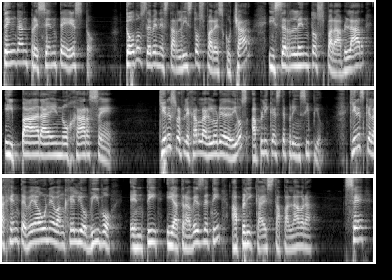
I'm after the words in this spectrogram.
tengan presente esto. Todos deben estar listos para escuchar y ser lentos para hablar y para enojarse. ¿Quieres reflejar la gloria de Dios? Aplica este principio. ¿Quieres que la gente vea un evangelio vivo en ti y a través de ti? Aplica esta palabra. Sé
